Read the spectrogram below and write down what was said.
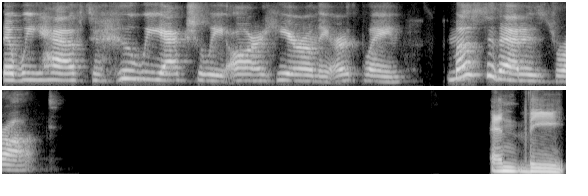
that we have to who we actually are here on the earth plane, most of that is dropped. And the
